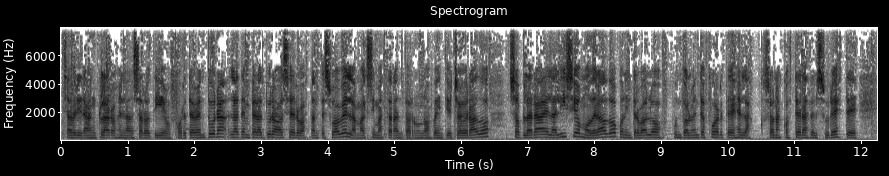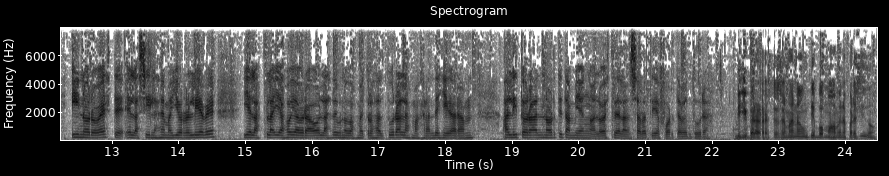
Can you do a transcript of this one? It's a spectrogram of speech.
Se abrirán claros en Lanzarote y en Fuerteventura. La temperatura va a ser bastante suave, la máxima estará en torno a unos 28 grados. Soplará el alisio moderado con intervalos puntualmente fuertes en las zonas costeras del sureste y noroeste en las islas de mayor relieve y en las playas hoy habrá olas de 1 o 2 metros de altura. Las más grandes llegarán al litoral norte y también al oeste de Lanzarote y de Fuerteventura. Vicky, para el resto de semana un tiempo más o menos parecido.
